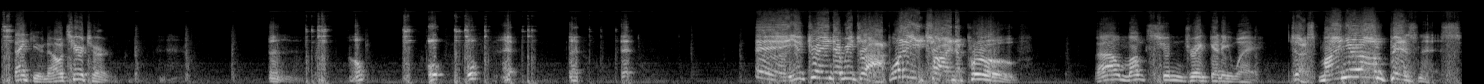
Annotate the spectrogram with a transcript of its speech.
Thank you. Now it's your turn. Oh, oh, oh. Hey, you drained every drop. What are you trying to prove? Well, monks shouldn't drink anyway. Just mind your own business.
